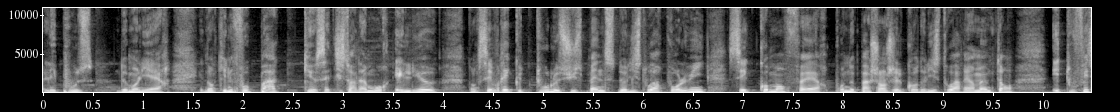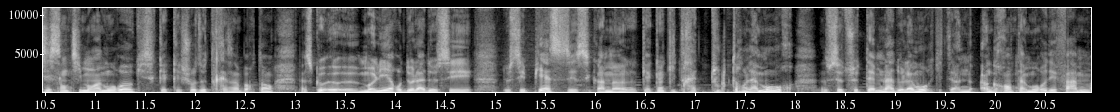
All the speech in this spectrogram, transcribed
l'épouse de Molière. Et donc il ne faut pas que cette histoire d'amour ait lieu. Donc c'est vrai que tout le suspense de l'histoire, pour lui, c'est comment faire pour ne pas changer le cours de l'histoire et en même temps étouffer ses sentiments amoureux, qui c'est quelque chose de très important. Parce que euh, Molière, au-delà de ses, de pièces, c'est quand même euh, quelqu'un qui traite tout le temps l'amour, ce, ce thème-là de l'amour, qui était un, grand amoureux des femmes.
